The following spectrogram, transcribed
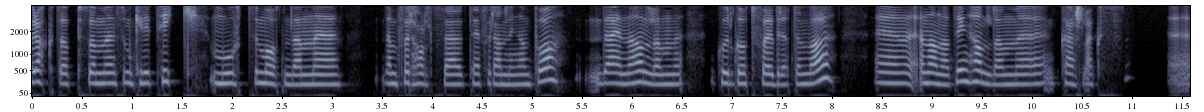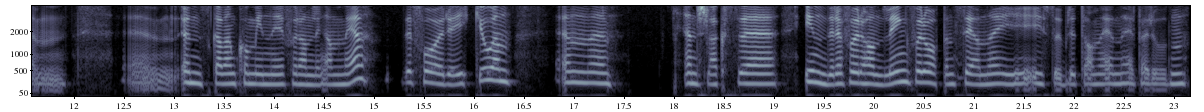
brakt opp som, som kritikk mot måten de, de forholdt seg til forhandlingene på. Det ene handler om hvor godt forberedt de var. Eh, en annen ting handler om eh, hva slags ønsker de kom inn i forhandlingene med. Det foregikk jo en, en, eh, en slags indre forhandling for åpen scene i, i Storbritannia i denne perioden.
